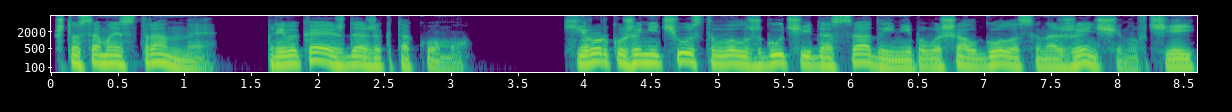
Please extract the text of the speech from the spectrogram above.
Что самое странное, привыкаешь даже к такому. Хирург уже не чувствовал жгучей досады и не повышал голоса на женщину, в чьей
